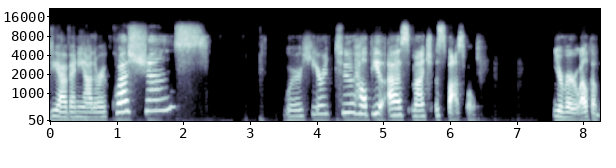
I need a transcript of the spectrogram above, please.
Do you have any other questions we're here to help you as much as possible you're very welcome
